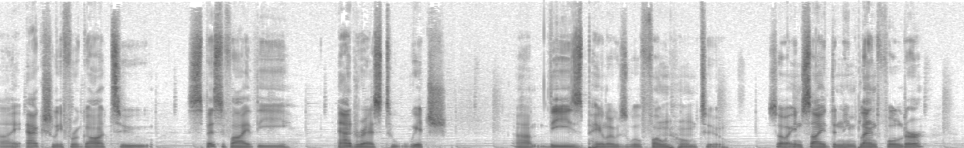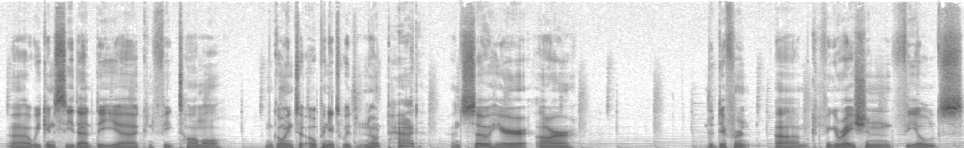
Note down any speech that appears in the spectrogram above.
I actually forgot to specify the address to which um, these payloads will phone home to. So inside the Nimplant folder, uh, we can see that the uh, config toml, I'm going to open it with Notepad. And so here are the different um, configuration fields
